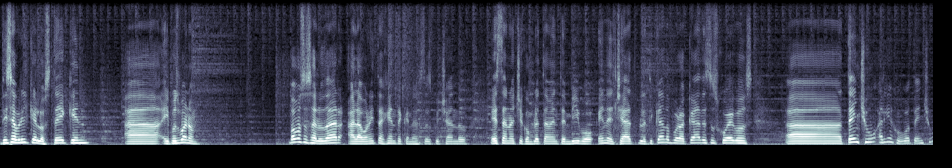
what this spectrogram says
Dice Abril que los Tekken. Ah, y pues bueno, vamos a saludar a la bonita gente que nos está escuchando esta noche completamente en vivo en el chat, platicando por acá de estos juegos. Ah, Tenchu, ¿alguien jugó Tenchu?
